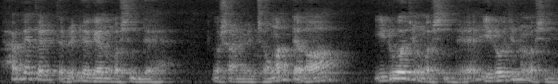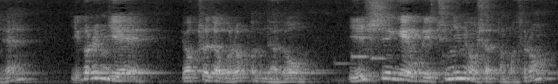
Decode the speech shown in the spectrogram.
하게 될 때를 얘기하는 것인데 이것이 하나님의 정한 때가 이루어진 것인데 이루어지는 것인데 이거는 이제 역사적으로 본다도 1세기에 우리 주님이 오셨던 것으로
